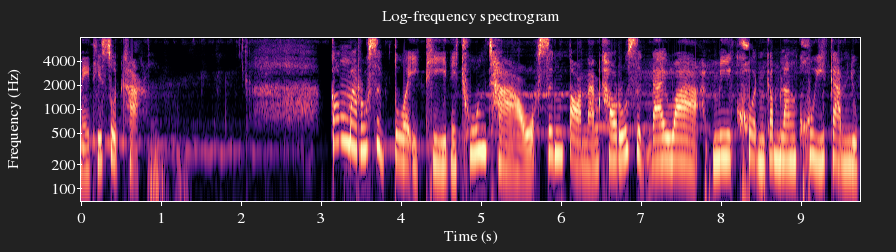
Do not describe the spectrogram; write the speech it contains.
ในที่สุดค่ะ ก้องมารู้สึกตัวอีกทีในช่วงเช้า ซึ่งตอนนั้นเขารู้สึกได้ว่า มีคนกำลังคุยกันอยู่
